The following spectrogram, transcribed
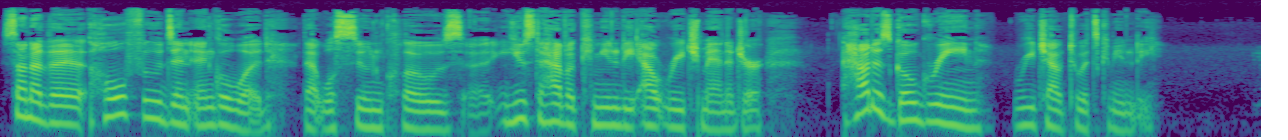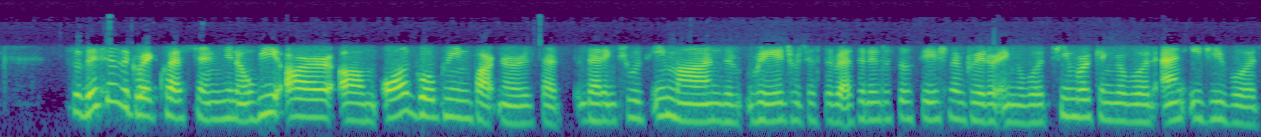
Sana, the Whole Foods in Englewood that will soon close uh, used to have a community outreach manager. How does Go Green reach out to its community? So this is a great question. You know, we are um, all Go Green partners. That that includes Iman, the RAGE, which is the Resident Association of Greater Englewood, Teamwork Englewood, and E.G. Woode.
